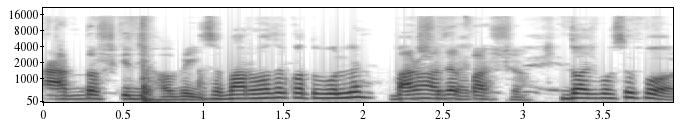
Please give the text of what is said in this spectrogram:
আট দশ কেজি হবেই। আচ্ছা বারো হাজার কত বললেন? বারো হাজার টাকা। পাঁচশো। দশ বছর পর?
